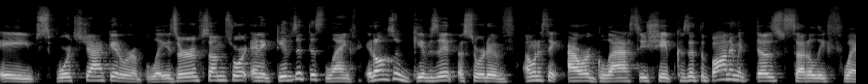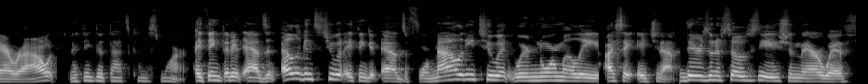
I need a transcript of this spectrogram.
a sports jacket or a blazer of some sort, and it gives it this length. It also gives it a sort of, I want to say hourglassy shape, because at the bottom it does subtly flare out, and I think that that's kind of smart. I think that it adds an elegance to it. I think it adds a formality to it where normally I say H&M. There's an association there with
